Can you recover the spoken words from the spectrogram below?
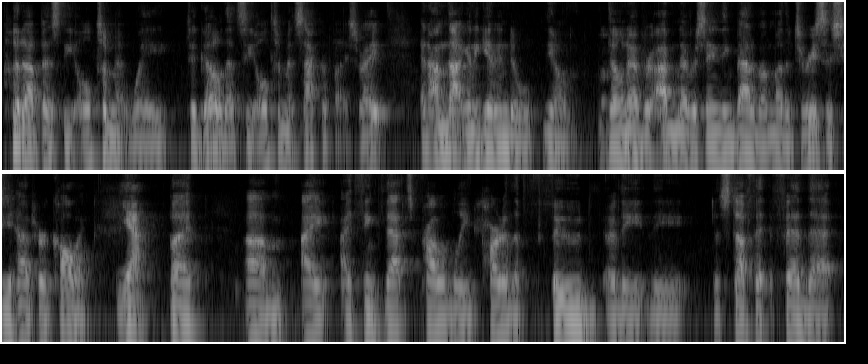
put up as the ultimate way to go. That's the ultimate sacrifice, right? And I'm not going to get into, you know, don't ever I've never said anything bad about Mother Teresa. She had her calling Yeah. but um, I I think that's probably part of the food or the the the stuff that fed that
